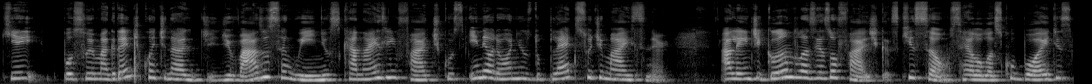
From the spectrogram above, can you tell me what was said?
que possui uma grande quantidade de vasos sanguíneos, canais linfáticos e neurônios do plexo de Meissner, além de glândulas esofágicas, que são células cuboides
